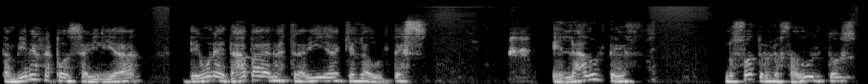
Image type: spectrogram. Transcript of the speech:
también es responsabilidad de una etapa de nuestra vida que es la adultez. En la adultez, nosotros los adultos,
